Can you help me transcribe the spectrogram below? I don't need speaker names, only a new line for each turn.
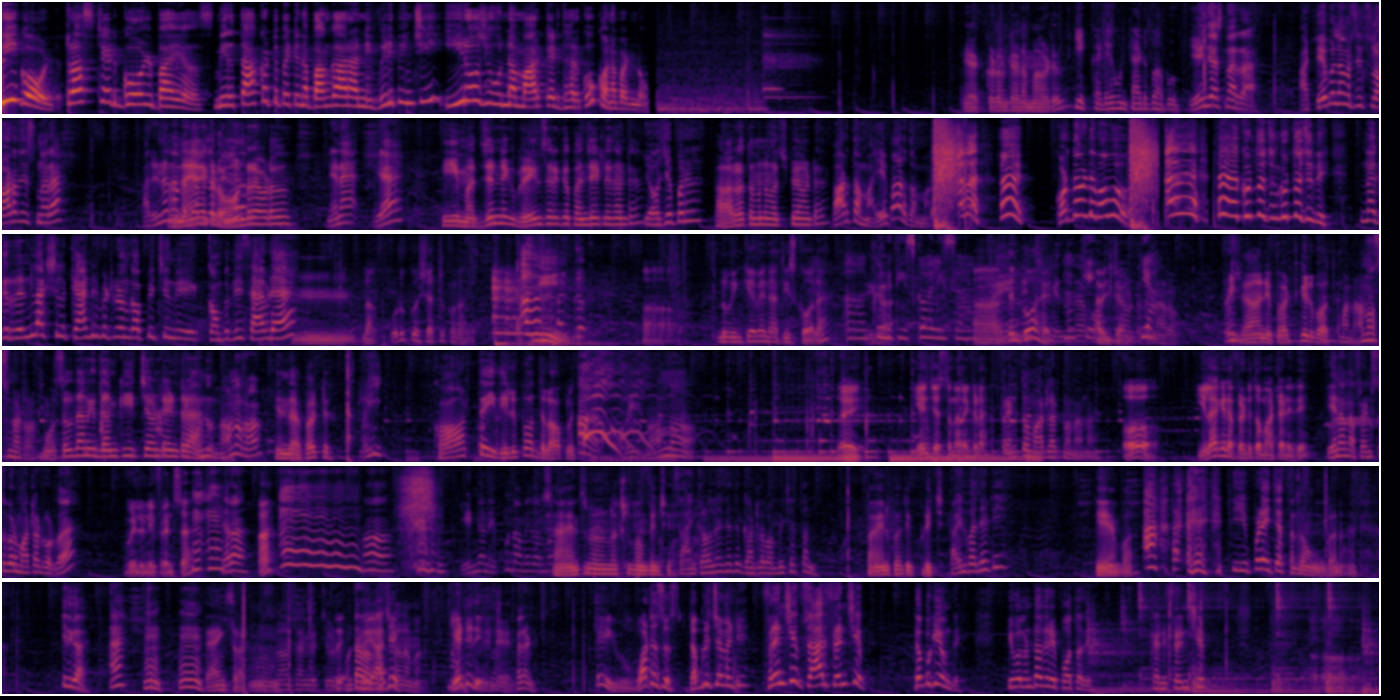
V gold trusted gold buyers. మీరు తాకట్టు పెట్టిన బంగారాన్ని విడిపించి ఈ రోజు ఉన్న మార్కెట్ ధరకు కొనబడును.
ఎక్కడ ఉంటాడమ్మా వాడు?
ఇక్కడే ఉంటాడు బాబు.
ఏం చేస్తున్నారా? ఆ టేబుల్ నెంబర్ సిక్స్లో ఆర్డర్ తీసుకున్నారా? ఆ రెండో నెంబర్
అన్నయ్య ఇక్కడ
లో
ఓనర్ ఎవడు?
బిల్లు? నేనే? ఏ?
ఈ మధ్య నీకు బ్రెయిన్ సరిగ్గా పనిచేయట్లేదంట?
ఎవరు చెప్పారు?
పార్వతమ్మను మర్చిపోయామంట
పాడతామ్మా ఏ పాడతామ్మా? అబ్బా, కొడతామంటే బాబు. గుర్తొచ్చింది గుర్తొచ్చింది. నాకు రెండు లక్షలు క్యాంటీన్ పెట్టుకోవడానికి అప్పించింది కొంపతీసి ఆవిడ.
నా కొడుకు షర్ట్ కొనాలి.
నీ.
ఆ, నువ్వు ఇంకేమైనా తీసుకోవాలా?
ఆ, కొన్ని తీసుకోవాలి sir.
Then go ahead
Okay.
I will join
ఉంటున్నారు. దాన్ని పట్టుకెళ్ళిపోతా.
మా నాన్న వస్తున్నాడు
ముసలి దానికి దమ్కి ఇచ్చావంటే ఏంట్రా?
నాన్నరా.
ఇందా పట్టు. కోర్త ఇది వెళ్ళిపోద్ది లోపలికి.
నాన్న.
రేయ్ ఏం చేస్తున్నారు ఇక్కడ?
ఫ్రెండ్తో మాట్లాడుతున్నా నాన్న.
ఓ ఇలాగే నా ఫ్రెండ్తో మాట్లాడేది?
ఏ నాన్న ఫ్రెండ్స్తో కూడా మాట్లాడకూడదా?
వీళ్ళు నీ ఫ్రెండ్సా
ఎరా. ఎప్పుడు నా మీద అనుమానం?
సాయంత్రం రెండు లక్షలు పంపించే.
సాయంకాలం దగ్గర గంటలు పంపించేస్తాను.
పైన పోతే ఇప్పుడు ఇచ్చే.
పైన పదేటి
ఏం
ఆ, ఇప్పుడే ఇచ్చేస్తాను.
దొంగ.
ఇదిగా ఆ?
థ్యాంక్స్ రా.
ముసలాం సంగతి చూడు.
అజయ్. ఏంటిది?
ఏంటి?
వెళ్ళండి.
ఏయ్ వాట్ ఇస్ దిస్ డబ్బులు ఇచ్చావేంటి?
ఫ్రెండ్షిప్ సార్ ఫ్రెండ్షిప్ డబ్బుకే ఉంది. ఇవాళ ఉంటుంది రేపు పోతుంది. కానీ ఫ్రెండ్షిప్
